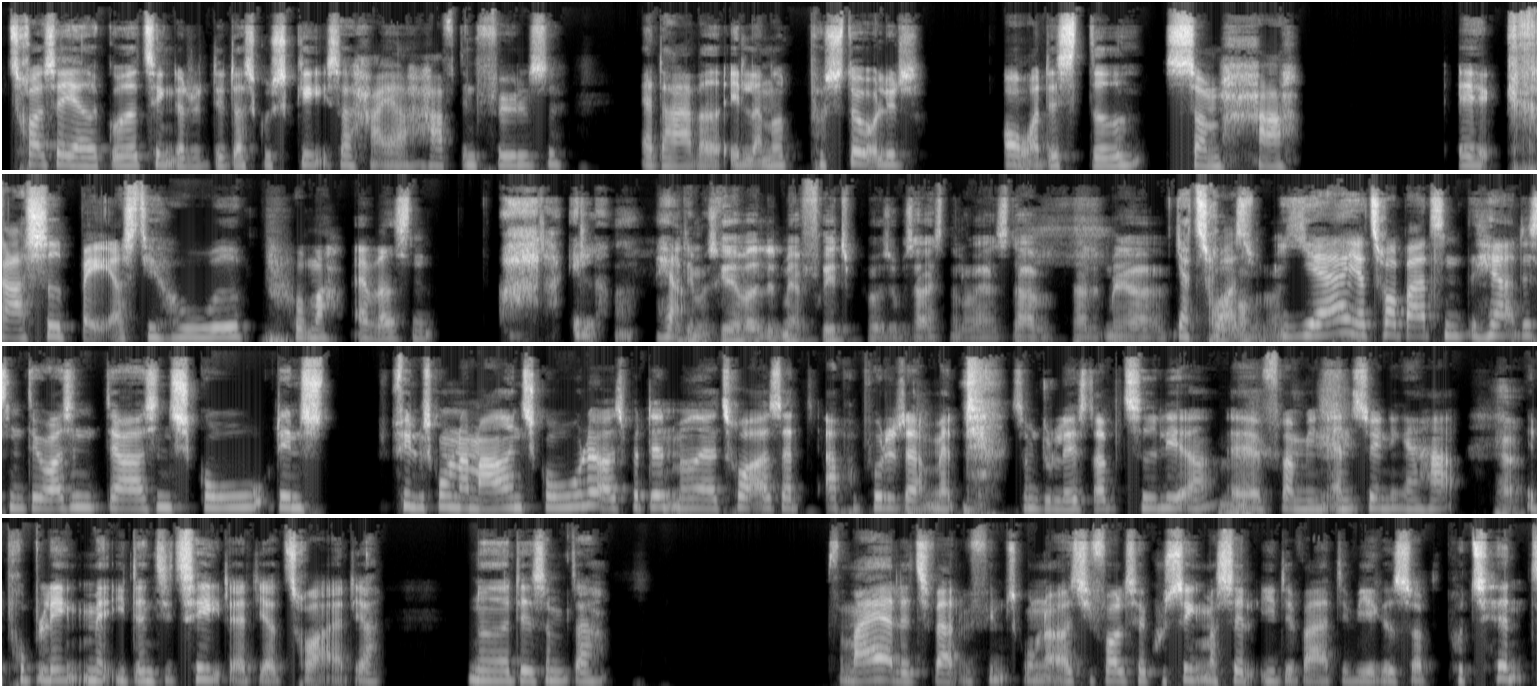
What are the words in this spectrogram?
trods at jeg havde gået og tænkt, at det der skulle ske, så har jeg haft en følelse, at der har været et eller andet påståeligt over det sted, som har øh, krasset bagerst i hovedet på mig. Jeg har været sådan, ah, der er et eller andet her. Det måske har været lidt mere frit på Super 16, eller hvad? Altså, der, er, der er lidt mere... Jeg tror også, ja, jeg tror bare, at sådan, her, det er, sådan, det er jo også en, det er også en skole, det er en, filmskolen er meget en skole, også på den måde. Jeg tror også, at apropos det der med, som du læste op tidligere Mm. øh, fra min ansøgning, jeg har Ja. et problem med identitet, at jeg tror, at jeg noget af det, som der for mig er lidt svært ved filmskolen, og også i forhold til at kunne se mig selv i det, var, at det virkede så potent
